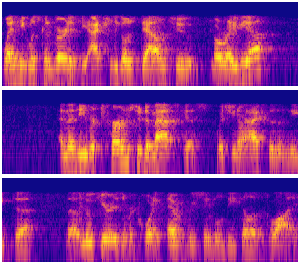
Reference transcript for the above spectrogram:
when he was converted, he actually goes down to Arabia and then he returns to Damascus, which you know Acts doesn't need to. The, Luke here isn't recording every single detail of his life.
